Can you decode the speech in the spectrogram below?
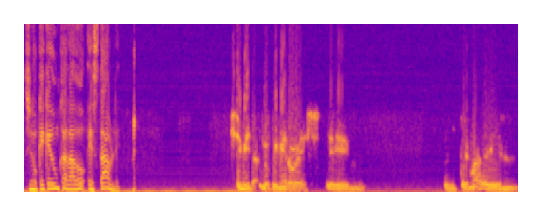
sino que quede un calado estable. Sí, mira, lo primero es eh, el tema del,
